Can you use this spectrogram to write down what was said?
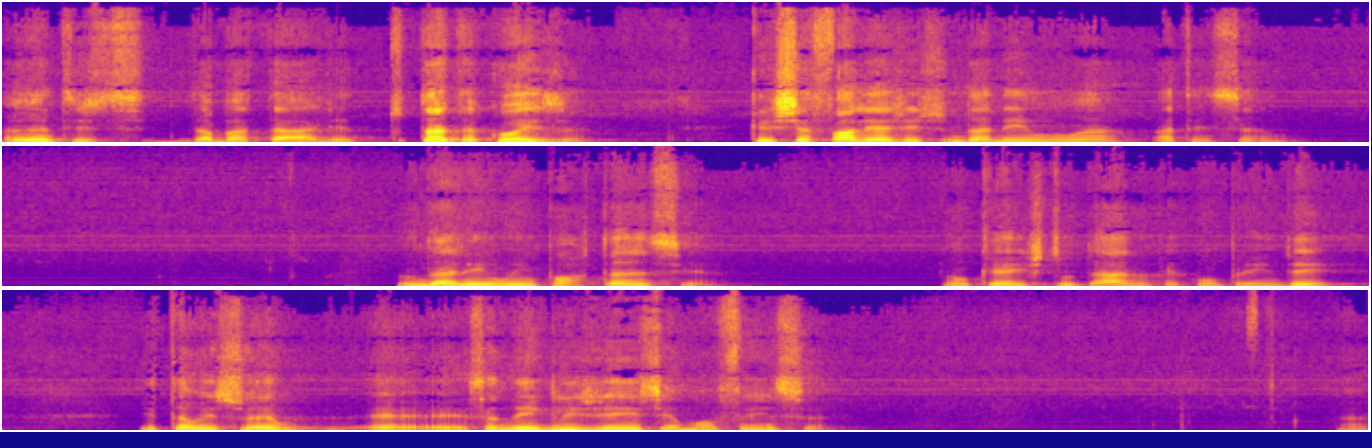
antes da batalha, tanta coisa. Krishna fala e a gente não dá nenhuma atenção, não dá nenhuma importância, não quer estudar, não quer compreender. Então, isso é, é essa negligência é uma ofensa. Né?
